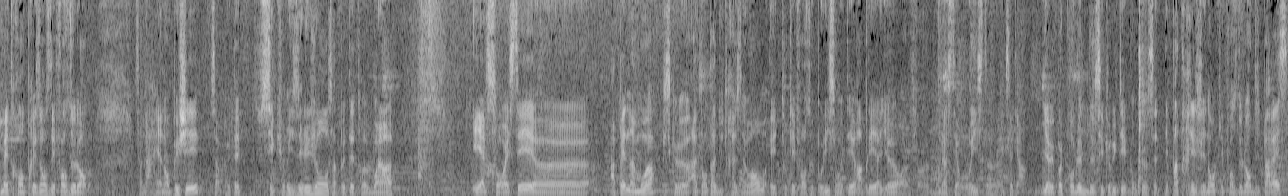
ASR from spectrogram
mettre en présence des forces de l'ordre. Ça n'a rien empêché. Ça peut être sécuriser les gens. Ça peut être voilà. Et elles sont restées à peine un mois, puisque attentat du 13 novembre et toutes les forces de police ont été rappelées ailleurs, euh, menaces terroristes, euh, etc. Il n'y avait pas de problème de sécurité, donc euh, ce n'était pas très gênant que les forces de l'ordre disparaissent.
